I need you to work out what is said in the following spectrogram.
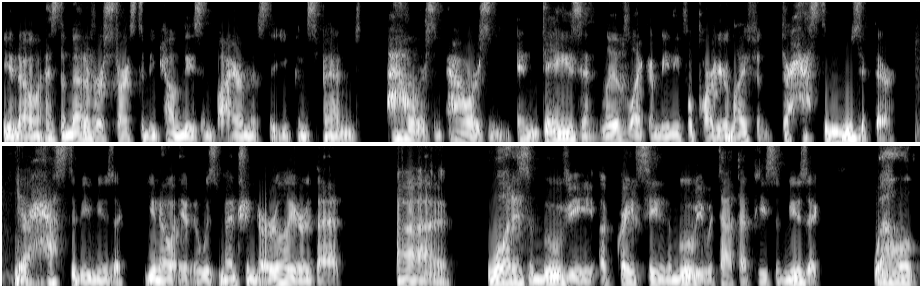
you know as the metaverse starts to become these environments that you can spend hours and hours and, and days and live like a meaningful part of your life and there has to be music there. There Yeah. has to be music. You know it, it was mentioned earlier that uh what is a movie a great scene in a movie without that piece of music well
